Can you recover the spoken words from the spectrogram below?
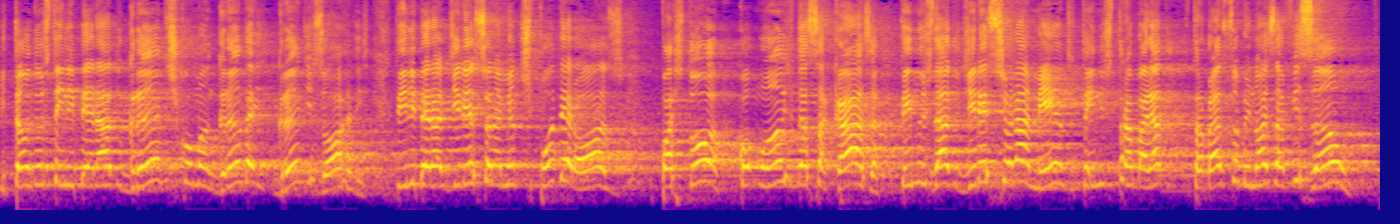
Então Deus tem liberado grandes, comandos, grandes, ordens, tem liberado direcionamentos poderosos. Pastor, como anjo dessa casa, tem nos dado direcionamento, tem nos trabalhado, trabalhado sobre nós a visão.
